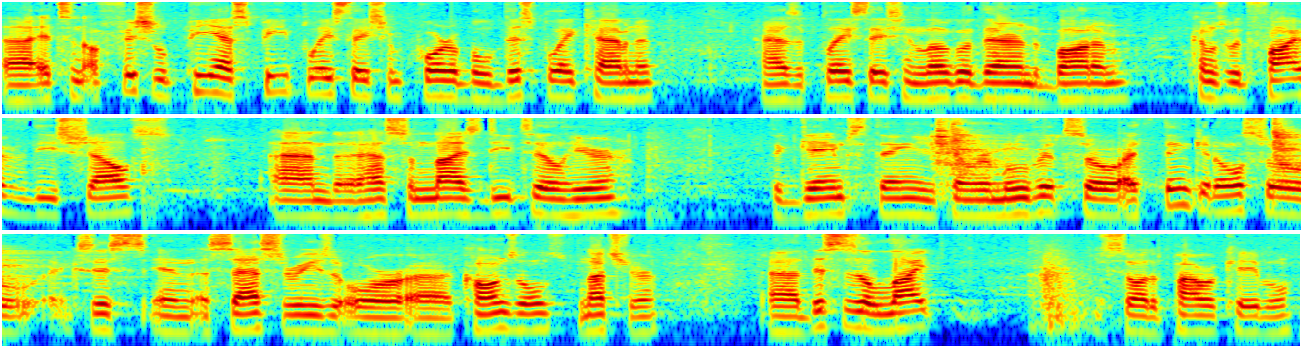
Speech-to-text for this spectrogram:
Uh, it's an official PSP, PlayStation Portable Display Cabinet. Has a PlayStation logo there on the bottom. Comes with five of these shelves and uh, has some nice detail here. The games thing, you can remove it. So I think it also exists in accessories or uh, consoles, not sure. Uh, this is a light, you saw the power cable,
